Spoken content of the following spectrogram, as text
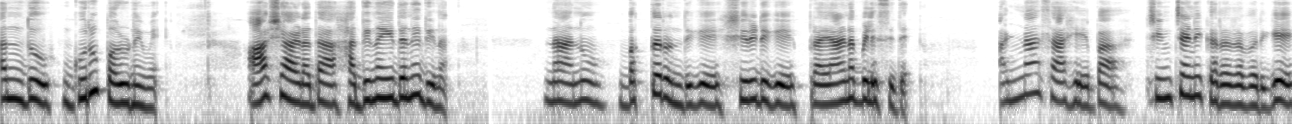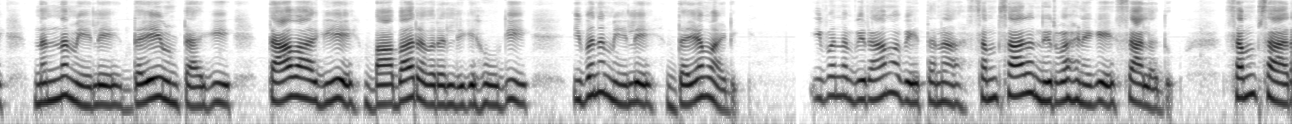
ಅಂದು ಗುರು ಪೌರ್ಣಿಮೆ ಆಷಾಢದ ಹದಿನೈದನೇ ದಿನ. ನಾನು ಭಕ್ತರೊಂದಿಗೆ ಶಿರಡಿಗೆ ಪ್ರಯಾಣ ಬೆಳೆಸಿದೆ. ಅಣ್ಣಾ ಸಾಹೇಬ ಚಿಂಚಣಿಕರರವರಿಗೆ ನನ್ನ ಮೇಲೆ ದಯೆಯುಂಟಾಗಿ ತಾವಾಗಿಯೇ ಬಾಬಾರವರಲ್ಲಿಗೆ ಹೋಗಿ ಇವನ ಮೇಲೆ ದಯ ಮಾಡಿ. ಇವನ ವಿರಾಮ ವೇತನ ಸಂಸಾರ ನಿರ್ವಹಣೆಗೆ ಸಾಲದು. ಸಂಸಾರ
